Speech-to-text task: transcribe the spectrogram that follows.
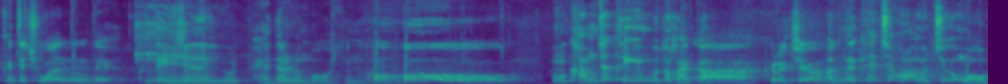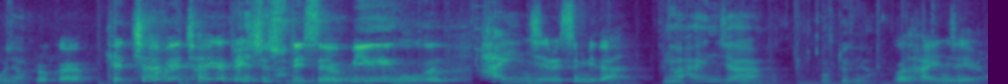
그때 좋았는데. 근데 이제는 이걸 배달로 먹을 수 있는 거야. 호호. 그럼 감자튀김부터 갈까? 아 그렇죠. 아 근데 케찹을 한번 찍어 먹어보자. 그럴까요? 케찹의 차이가 또 있을 수도 있어요. 미국은 하인즈를 씁니다. 이거 하인즈야 오뚜기야. 이건 하인즈예요.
